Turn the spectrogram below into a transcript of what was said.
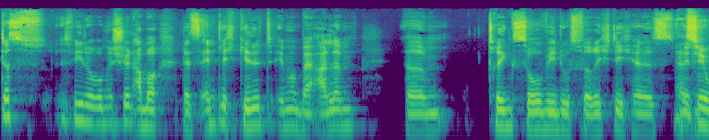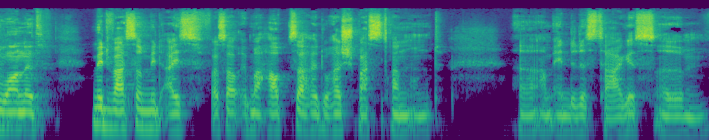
Das ist wiederum schön, aber letztendlich gilt immer bei allem, ähm, trink so, wie du es für richtig hältst. As you want it. mit Wasser, mit Eis, was auch immer. Hauptsache, du hast Spaß dran und äh, am Ende des Tages ähm,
